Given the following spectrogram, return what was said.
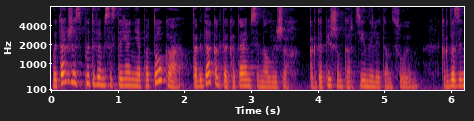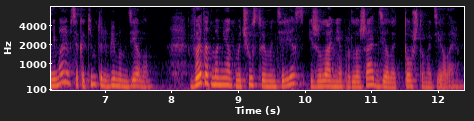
Мы также испытываем состояние потока тогда, когда катаемся на лыжах, когда пишем картины или танцуем, когда занимаемся каким-то любимым делом. В этот момент мы чувствуем интерес и желание продолжать делать то, что мы делаем.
